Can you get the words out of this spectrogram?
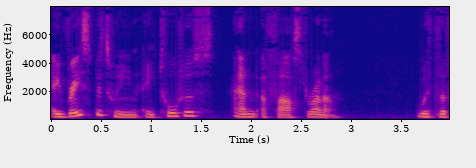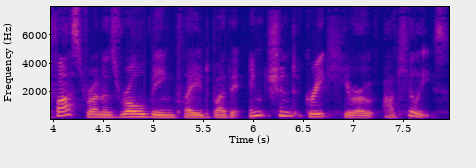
a race between a tortoise and a fast runner, with the fast runner's role being played by the ancient Greek hero Achilles.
